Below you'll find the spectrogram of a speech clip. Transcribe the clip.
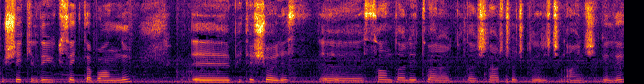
bu şekilde yüksek tabanlı. E, bir de şöyle e, sandalet var arkadaşlar. Çocuklar için aynı şekilde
